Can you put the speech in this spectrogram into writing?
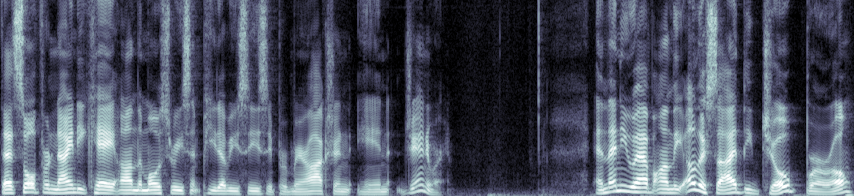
that sold for 90k on the most recent PWCC Premier auction in January. And then you have on the other side the Joe Burrow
